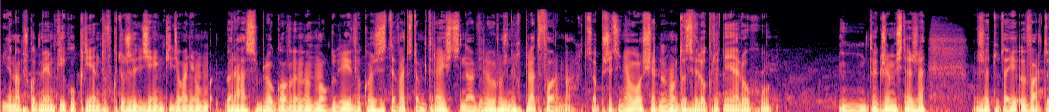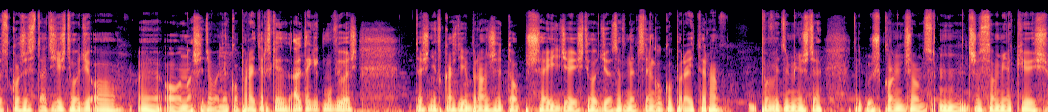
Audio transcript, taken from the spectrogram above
Ja na przykład miałem kilku klientów, którzy dzięki działaniom raz blogowym mogli wykorzystywać tą treść na wielu różnych platformach, co przyczyniało się do, no, do zwielokrotnienia ruchu. Mm, także myślę, że że tutaj warto skorzystać, jeśli chodzi o, e, o nasze działania copywriterskie, ale tak jak mówiłeś, też nie w każdej branży to przejdzie, jeśli chodzi o zewnętrznego copywritera. Powiedzmy jeszcze, tak już kończąc, mm, czy są jakieś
